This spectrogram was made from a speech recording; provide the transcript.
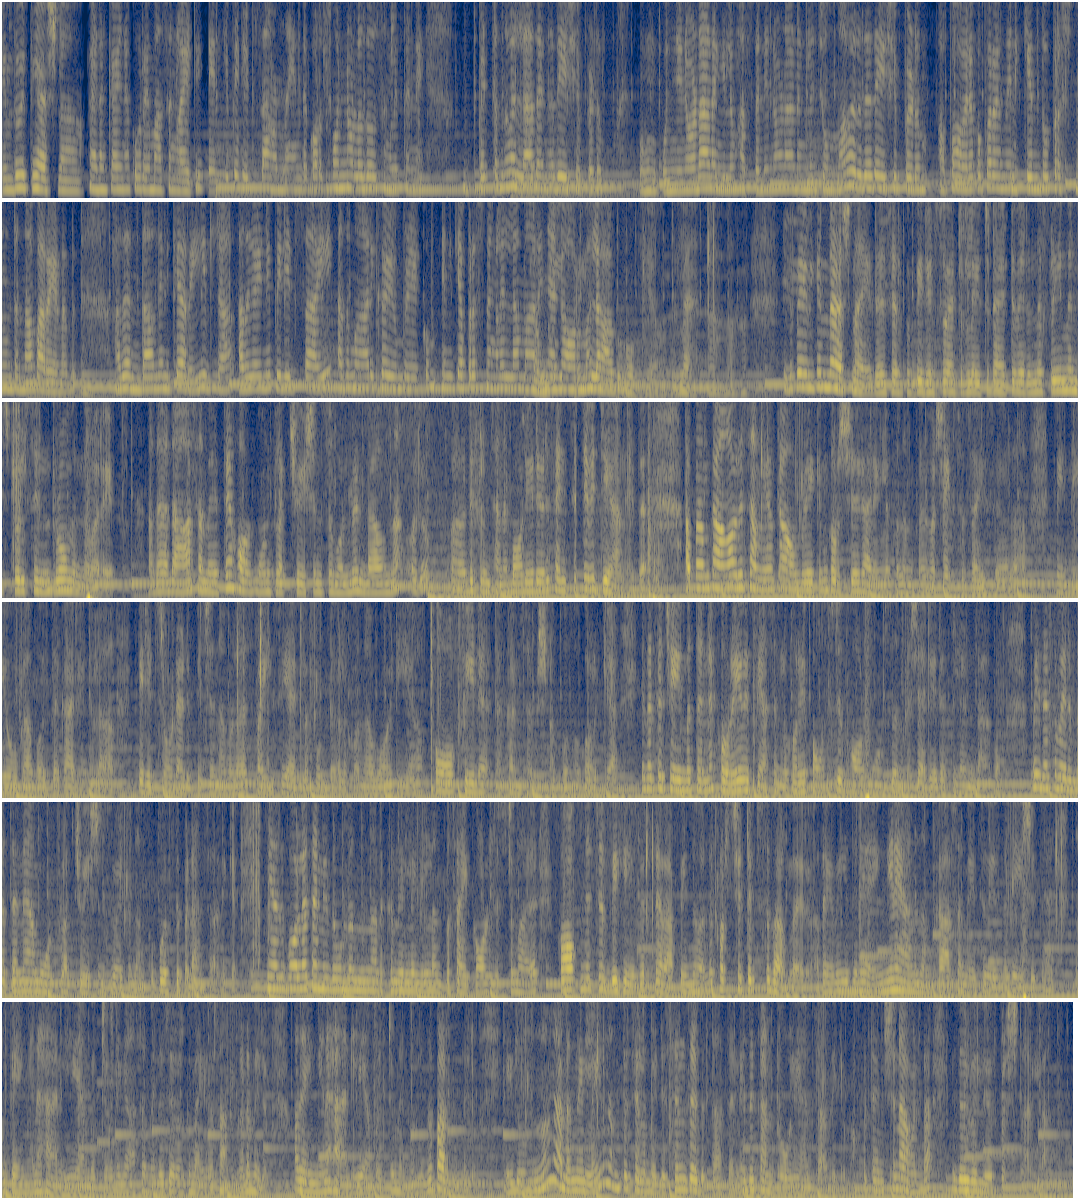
എന്ത് പറ്റി ആഷ്ന? മാഡം കഴിഞ്ഞ കുറെ മാസങ്ങളായിട്ട് എനിക്ക് പീരീഡ്സ് ആവുന്നതിന്റെ കുറച്ച് മുന്നുള്ള ദിവസങ്ങളിൽ തന്നെ പെട്ടെന്ന് വല്ലാതെ അങ്ങ് ദേഷ്യപ്പെടും. കുഞ്ഞിനോടാണെങ്കിലും ഹസ്ബൻഡിനോടാണെങ്കിലും ചുമ്മാ വെറുതെ ദേഷ്യപ്പെടും. അപ്പോൾ അവരൊക്കെ പറയുന്നത് എനിക്ക് എന്തോ പ്രശ്നം ഉണ്ടെന്നാ പറയണത്. അതെന്താന്ന് എനിക്ക് അറിയില്ല അത് കഴിഞ്ഞ് പീരീഡ്സ് ആയി അത് മാറി കഴിയുമ്പോഴേക്കും എനിക്ക് ആ പ്രശ്നങ്ങളെല്ലാം മാറി ഞാൻ നോർമൽ ആകും. ഓക്കെ അല്ലേ? ആ, ആ, ആ. ഇത് പേടിക്കേണ്ട ആഷ്ന? ഇത് ചിലപ്പോൾ പീരീഡ്സുമായിട്ട് റിലേറ്റഡ് ആയിട്ട് വരുന്ന ഫ്രീ മെൻസ്ട്രൽ സിൻഡ്രോം എന്ന് പറയും. അതായത് ആ സമയത്തെ ഹോർമോൺ ഫ്ലക്ച്വേഷൻസ് കൊണ്ട് ഉണ്ടാവുന്ന ഒരു ഡിഫറൻസ് ആണ്. ബോഡിയുടെ ഒരു സെൻസിറ്റിവിറ്റി ആണ് ഇത്. അപ്പോൾ നമുക്ക് ആ ഒരു സമയമൊക്കെ ആകുമ്പോഴേക്കും കുറച്ച് കാര്യങ്ങൾ ഇപ്പോൾ നമുക്ക് കുറച്ച് എക്സസൈസുകൾ പിന്നെ യോഗ പോലത്തെ കാര്യങ്ങൾ പീരിയഡ്സിനോട് അടുപ്പിച്ച് നമ്മൾ സ്പൈസി ആയിട്ടുള്ള ഫുഡുകളൊക്കെ ഒന്ന് അവോയ്ഡ് ചെയ്യുക കോഫിയുടെ കൺസംഷനൊക്കെ ഒന്ന് കുറയ്ക്കുക. ഇതൊക്കെ ചെയ്യുമ്പോൾ തന്നെ കുറേ വ്യത്യാസങ്ങൾ കുറേ പോസിറ്റീവ് ഹോർമോൺസ് നമ്മുടെ ശരീരത്തിൽ ഉണ്ടാകും. അപ്പോൾ ഇതൊക്കെ വരുമ്പോൾ തന്നെ ആ മൂഡ് ഫ്ലക്ച്വേഷൻസുമായിട്ട് നമുക്ക് പൊരുത്തപ്പെടാൻ സാധിക്കും. ഇനി അതുപോലെ തന്നെ ഇതുകൊണ്ടൊന്നും നടക്കുന്നില്ലെങ്കിൽ നമുക്ക് സൈക്കോളജിസ്റ്റുമാർ കോഗ്നറ്റീവ് ബിഹേവിയർ തെറാപ്പി എന്ന് പറഞ്ഞ് കുറച്ച് ടിപ്സ് പറഞ്ഞു തരും. അതായത് ഇതിനെ എങ്ങനെയാണ് നമുക്ക് ആ സമയത്ത് വരുന്ന ദേഷ്യത്തിന് നമുക്ക് എങ്ങനെ ഹാൻഡിൽ ചെയ്യാൻ പറ്റും? അല്ലെങ്കിൽ ആ സമയത്ത് ചിലർക്ക് ഭയങ്കര സങ്കടം വരും. അതെങ്ങനെ ഹാൻഡിൽ ചെയ്യാൻ പറ്റും എന്നുള്ളത് പറഞ്ഞു തരും. ഇതൊന്നും നടന്നില്ലെങ്കിൽ നമുക്ക് ചില മെഡിസിൻസ് എടുത്താൽ തന്നെ ഇത് കൺട്രോൾ ചെയ്യാൻ സാധിക്കും. അപ്പോൾ ടെൻഷൻ ആവേണ്ട. ഇതൊരു വലിയൊരു പ്രശ്നമല്ല.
